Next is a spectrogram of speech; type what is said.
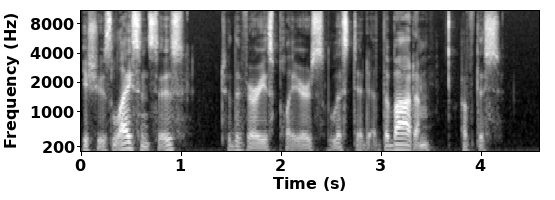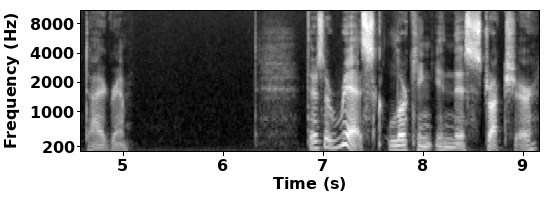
issues licenses to the various players listed at the bottom of this diagram. There's a risk lurking in this structure,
